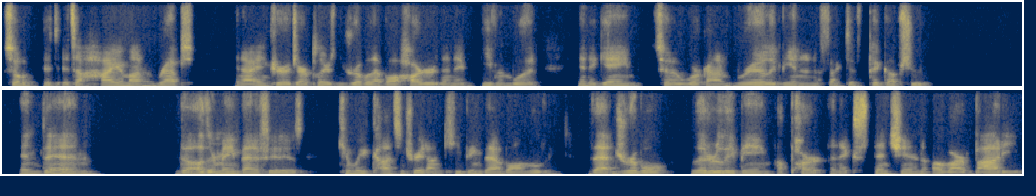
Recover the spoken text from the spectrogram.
So it's, it's a high amount of reps. And I encourage our players to dribble that ball harder than they even would in a game to work on really being an effective pickup shooter. And then the other main benefit is can we concentrate on keeping that ball moving? That dribble literally being a part, an extension of our body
